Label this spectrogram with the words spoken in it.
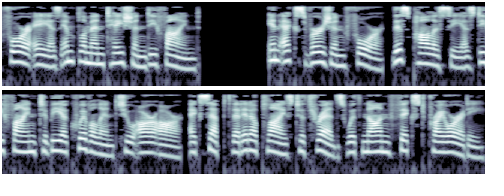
4A is implementation defined. In X version 4, this policy is defined to be equivalent to RR, except that it applies to threads with non-fixed priority.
